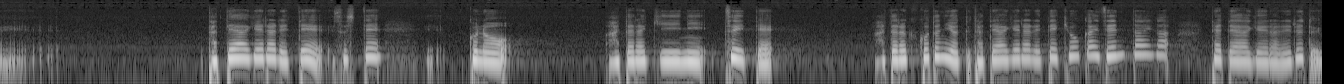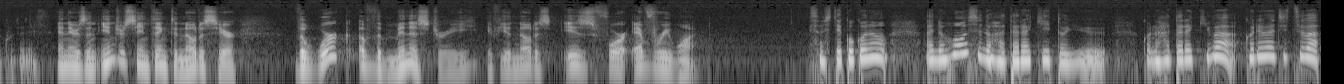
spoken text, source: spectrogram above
えー、立て上げられてそしてこの働きについて働くことによって立て上げられて教会全体が立て上げられるということです。And there's an interesting thing to notice here. The work of the ministry, if you notice, is for everyone. そしてここのあの奉仕の働きというこの働きはこれは実は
